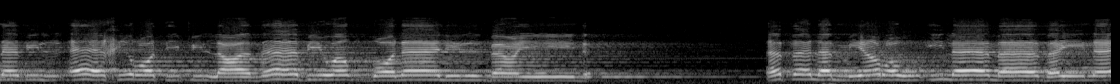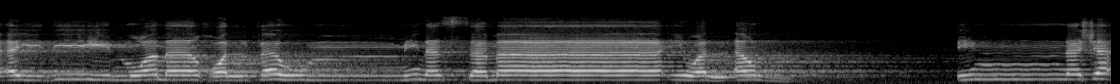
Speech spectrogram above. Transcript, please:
بالآخرة في العذاب والضلال البعيد. أفلم يروا إلى ما بين أيديهم وما خلفهم من السماء والأرض. إن نشأ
